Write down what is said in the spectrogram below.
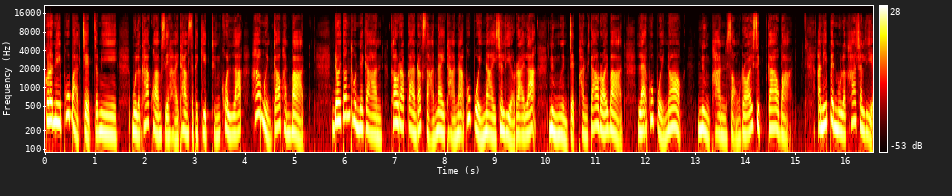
กรณีผู้บาดเจ็บจะมีมูลค่าความเสียหายทางเศรษฐกิจถึงคนละ 59,000 บาท โดยต้นทุนในการเข้ารับการรักษาในฐานะผู้ป่วยในเฉลี่ยรายละ 17,900 บาท และผู้ป่วยนอก 1,219 บาท อันนี้เป็นมูลค่าเฉลี่ย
